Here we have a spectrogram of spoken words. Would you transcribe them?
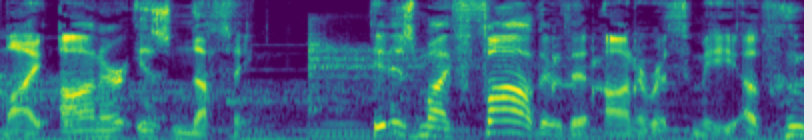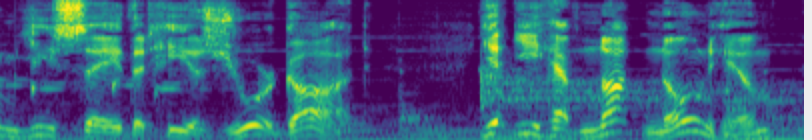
my honor is nothing. It is my Father that honoreth me, of whom ye say that he is your God. Yet ye have not known him,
